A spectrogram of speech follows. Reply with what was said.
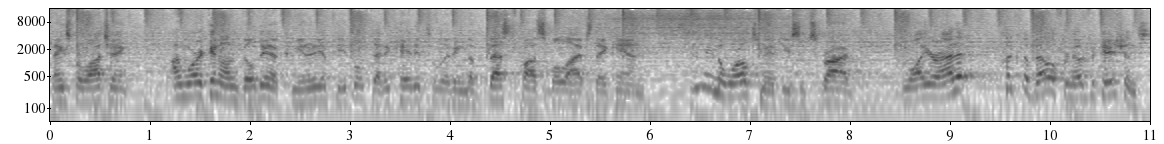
Thanks for watching. I'm working on building a community of people dedicated to living the best possible lives they can. It would mean the world to me if you subscribe. And while you're at it, click the bell for notifications.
